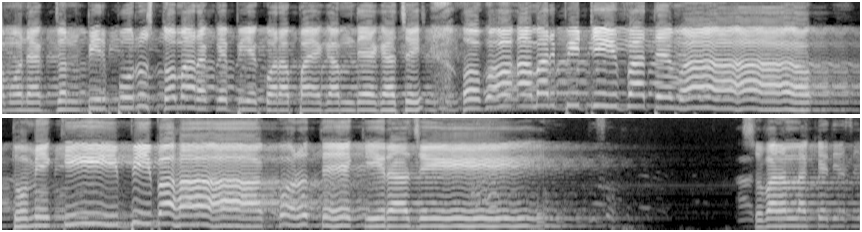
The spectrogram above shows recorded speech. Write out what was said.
এমন একজন বীর পুরুষ তোমারকে বিয়ে করা পায়গাম দিয়ে গেছে। ও গো আমার পিটি ফাতেমা, তুমি কি বিবাহ করতে কি রাজি? সুবান আল্লাহ কে দিয়েছে?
